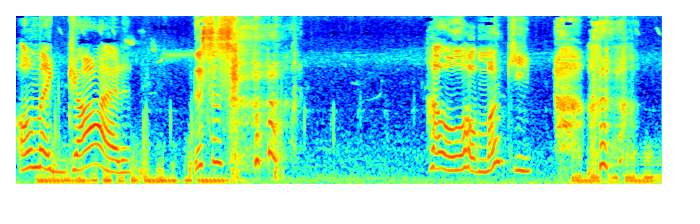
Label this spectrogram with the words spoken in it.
oh my god. This is. Hello, monkey.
